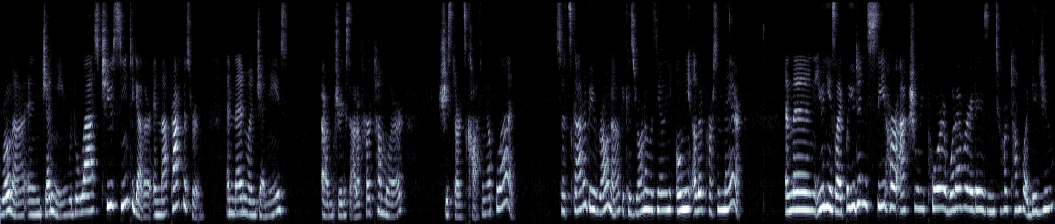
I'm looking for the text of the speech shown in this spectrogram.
Rona and Jenny were the last two seen together in that practice room. And then when Jenny's um, drinks out of her tumbler, she starts coughing up blood. So it's gotta be Rona because Rona was the only, only other person there. And then Yoonhee's like, but you didn't see her actually pour whatever it is into her tumbler, did you?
